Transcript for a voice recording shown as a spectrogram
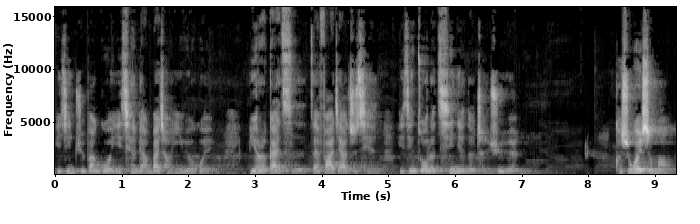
已经举办过一千两百场音乐会。比尔盖茨在发家之前已经做了七年的程序员。可是为什么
